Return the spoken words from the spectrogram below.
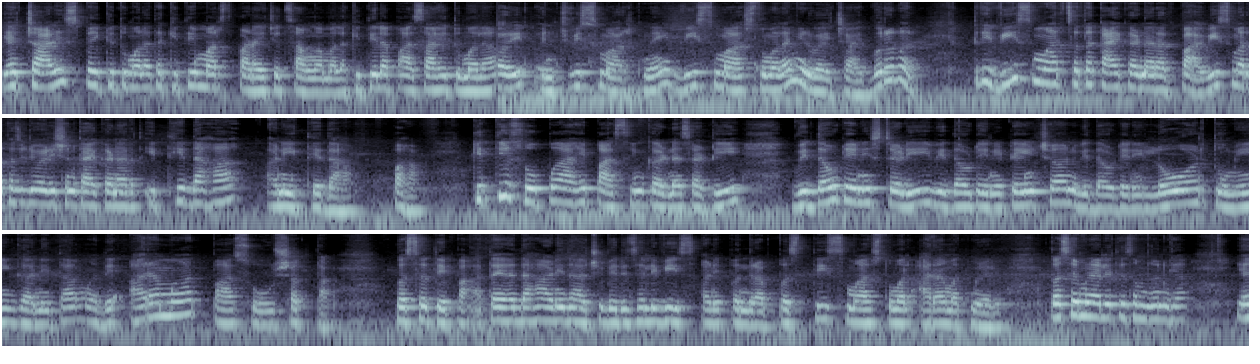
या चाळीसपैकी तुम्हाला आता किती मार्क्स पाडायचे आहेत सांगा मला? कितीला पास आहे तुम्हाला? सॉरी पंचवीस मार्क्स नाही वीस मार्क्स तुम्हाला मिळवायचे आहेत बरोबर? तरी वीस मार्क्स आता काय करणार आहात? पहा वीस मार्काचं डिवायडेशन काय करणार आहात? इथे दहा आणि इथे दहा. पहा किती सोपं आहे पासिंग करण्यासाठी. Without any study without any tension without any load तुम्ही गणितामध्ये आरामात पास होऊ शकता. कसं ते पहा. आता या दहा आणि दहाची बेरीज झाली वीस आणि पंधरा. पस्तीस मार्क्स तुम्हाला आरामात मिळाले. कसं मिळाले ते समजून घ्या. या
